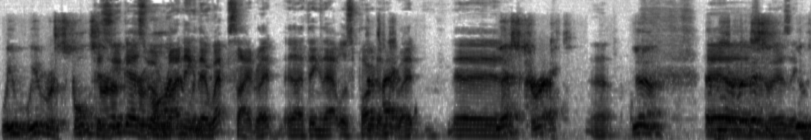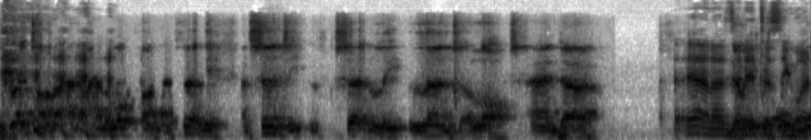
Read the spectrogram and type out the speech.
we we were sponsored. Because you guys were running their website, right? I think that was part of it, right? Uh, yes, correct. Yeah. Yeah. Uh, yeah, but listen, it was a great time. I had, I had, a lot of fun, and certainly, and certainly, certainly learned a lot. And uh, yeah, no, it's an know, interesting one.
